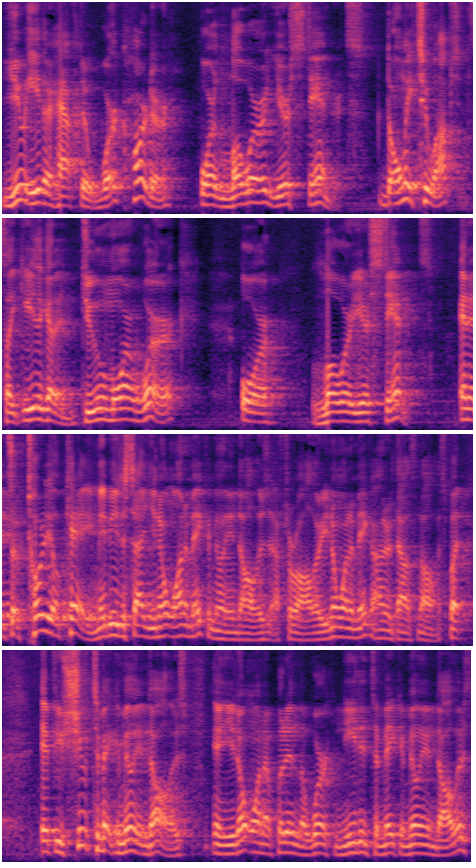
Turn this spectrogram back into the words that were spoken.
you either have to work harder or lower your standards. The only two options. Like you either got to do more work or lower your standards. And it's totally okay. Maybe you decide you don't want to make a million dollars after all, or you don't want to make a $100,000. But if you shoot to make a million dollars and you don't want to put in the work needed to make a million dollars,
